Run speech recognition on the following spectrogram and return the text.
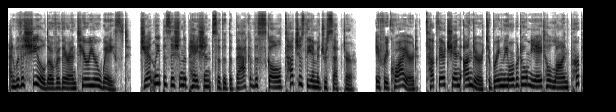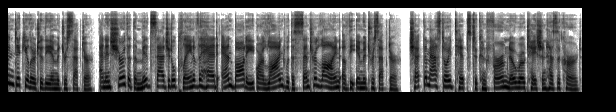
and with a shield over their anterior waist. Gently position the patient so that the back of the skull touches the image receptor. If required, tuck their chin under to bring the orbital meatal line perpendicular to the image receptor and ensure that the mid-sagittal plane of the head and body are aligned with the center line of the image receptor. Check the mastoid tips to confirm no rotation has occurred.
